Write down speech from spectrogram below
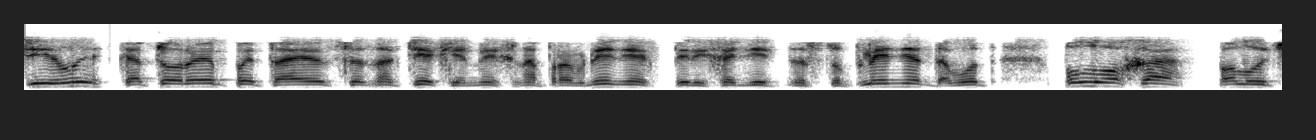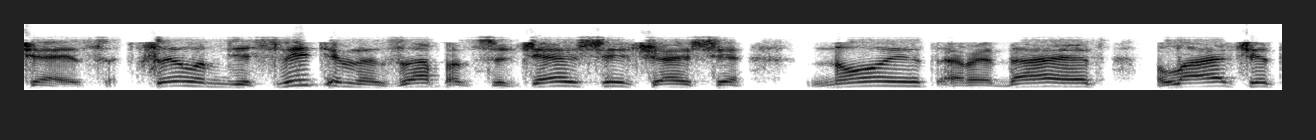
силы, которые пытаются на тех или иных направлениях переходить в наступление, да вот плохо получается. В целом, действительно, Запад все чаще и чаще ноет, рыдает, плачет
